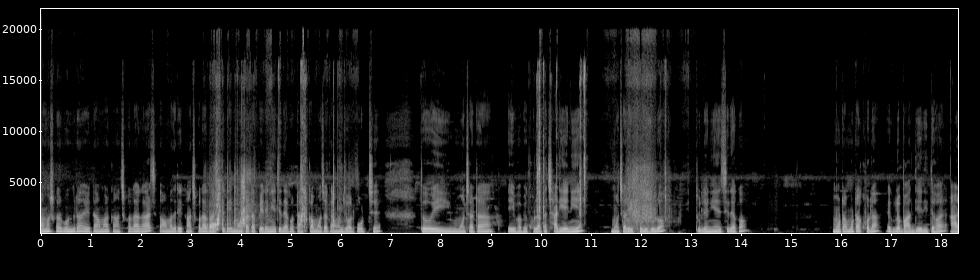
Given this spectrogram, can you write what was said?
নমস্কার বন্ধুরা, এটা আমার কাঁচকলা গাছ। তো আমাদের এই কাঁচকলা গাছ থেকে এই মোচাটা পেরে নিয়েছি। দেখো, টাটকা মোচা কেমন জল পড়ছে। তো এই মোচাটা এইভাবে খোলাটা ছাড়িয়ে নিয়ে মোচার এই ফুলগুলো তুলে নিয়েছি, দেখো। মোটা মোটা খোলা, এগুলো বাদ দিয়ে দিতে হয়। আর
